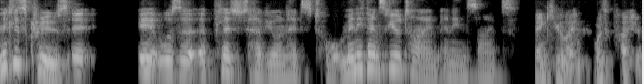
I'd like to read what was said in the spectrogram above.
Niklas Kruse, it, it was a, a pleasure to have you on Heads Talk. Many thanks for your time and insights. Thank you, Elaine. It was a pleasure.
